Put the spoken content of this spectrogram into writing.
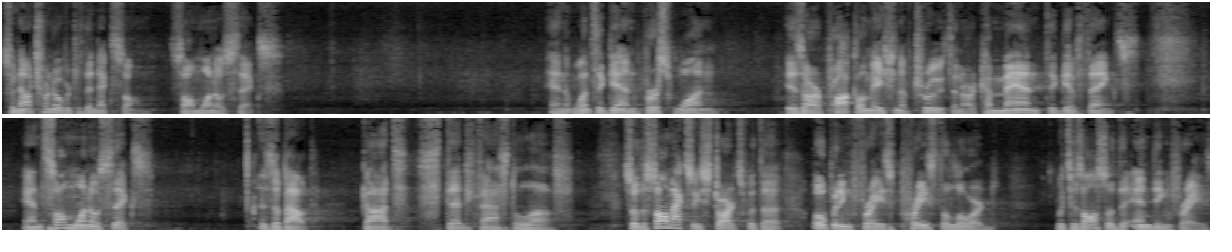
So now turn over to the next psalm, Psalm 106. And once again, verse 1 is our proclamation of truth and our command to give thanks. And Psalm 106 is about God's steadfast love. So the psalm actually starts with the opening phrase, Praise the Lord, which is also the ending phrase.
